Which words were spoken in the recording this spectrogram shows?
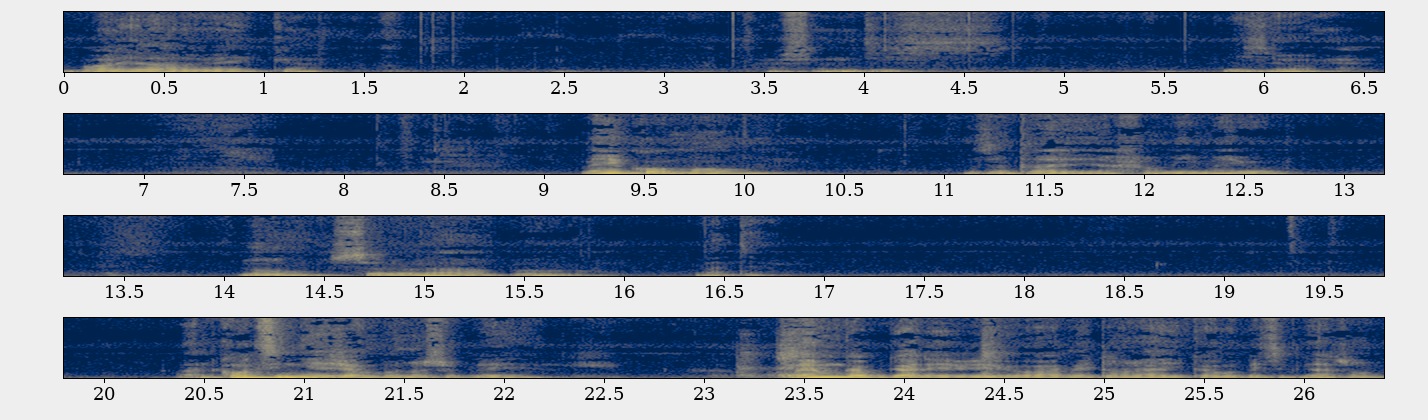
On va là avec 70. 0. Mais comment? Vous entrez à la famille maillot non seulement là pour matin. On continue, j'aime bon, s'il vous plaît. Même quand vous regardez la vidéo, mettons like à vos petits garçons.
